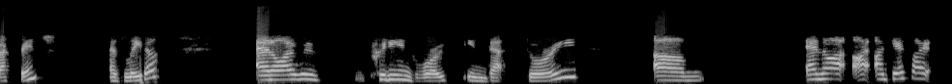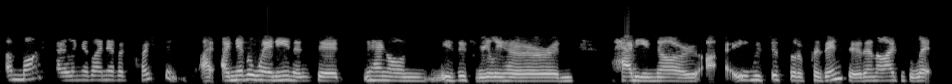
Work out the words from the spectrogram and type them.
backbench as leader. And I was pretty engrossed in that story. Um, and I, I, guess I, my failing is I never questioned. I, I never went in and said, hang on, is this really her? And how do you know? I, it was just sort of presented and I just let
